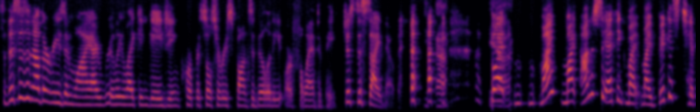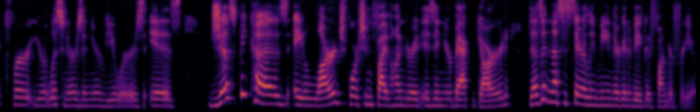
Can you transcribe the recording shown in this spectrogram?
So this is another reason why I really like engaging corporate social responsibility or philanthropy. Just a side note. Yeah. but yeah. my my honestly, I think my my biggest tip for your listeners and your viewers is just because a large Fortune 500 is in your backyard doesn't necessarily mean they're going to be a good funder for you.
